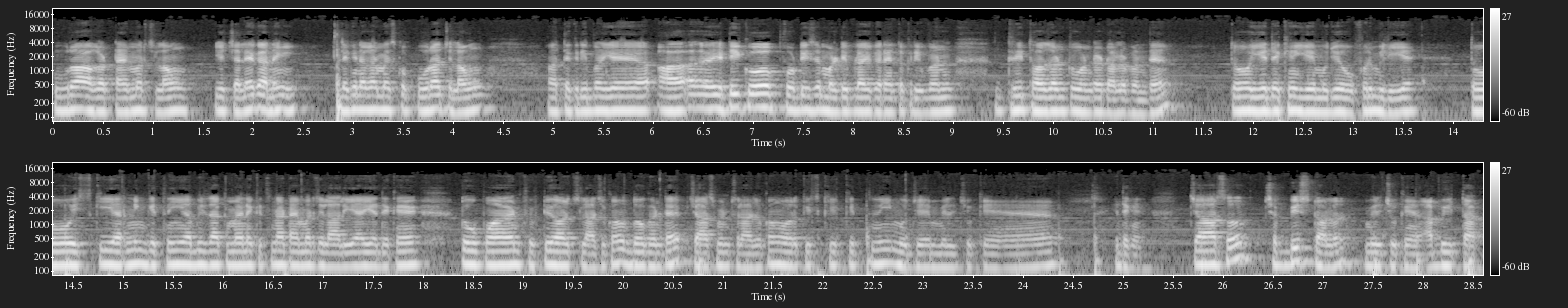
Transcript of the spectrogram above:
पूरा अगर टाइमर चलाऊँ, ये चलेगा नहीं। लेकिन अगर मैं इसको पूरा चलाऊँ तकरीबन ये एटी को 40 से मल्टीप्लाई करें, तकरीबन 3200 डॉलर बनते हैं। तो ये देखें, ये मुझे ऑफ़र मिली है। तो इसकी अर्निंग कितनी है? अभी तक मैंने कितना टाइमर चला लिया है? ये देखें टू पॉइंट फिफ्टी और चला चुका हूँ, दो घंटे पचास मिनट चला चुका हूँ और किसकी कितनी मुझे मिल चुके हैं? ये देखें, चार सौ छब्बीस डॉलर मिल चुके हैं अभी तक।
